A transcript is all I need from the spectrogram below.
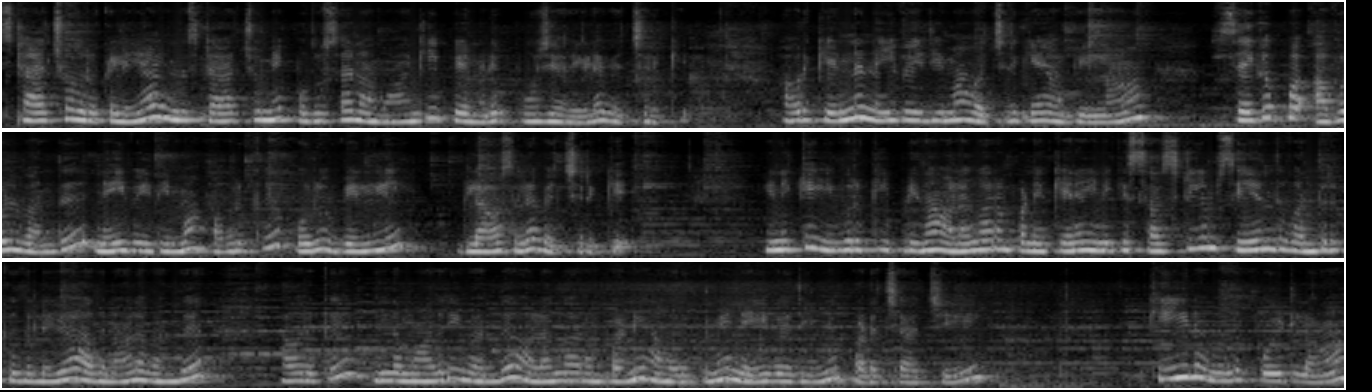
ஸ்டாச்சு இருக்கு இல்லையா? இந்த ஸ்டாச்சுமே புதுசாக நான் வாங்கி இப்போ என்னுடைய பூஜை அறையில் வச்சுருக்கேன். அவருக்கு என்ன நெய்வேத்தியமாக வச்சுருக்கேன் அப்படின்னா சிகப்பு அவள் வந்து நெய்வேத்தியமாக அவருக்கு ஒரு வெள்ளி கிளாஸில் வச்சுருக்கேன். இன்றைக்கி இவருக்கு இப்படி தான் அலங்காரம் பண்ணியிருக்கேன் ஏன்னா இன்றைக்கி சஷ்டியும் சேர்ந்து வந்திருக்குது இல்லையா? அதனால் வந்து அவருக்கு இந்த மாதிரி வந்து அலங்காரம் பண்ணி அவருக்குமே நெய்வேத்தியமே படைச்சாச்சு. கீழே வந்து போயிடலாம்.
